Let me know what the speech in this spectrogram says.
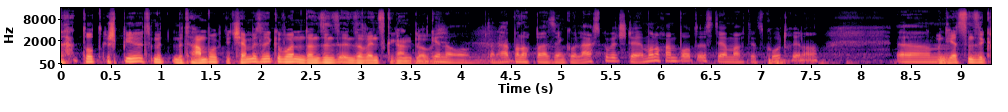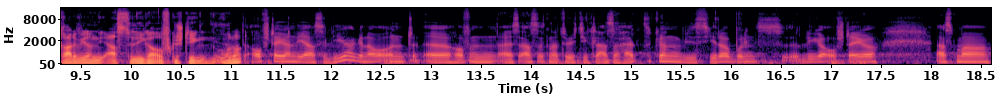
hat dort gespielt, mit, mit Hamburg die Champions League gewonnen und dann sind sie in Insolvenz gegangen, glaube ich. Genau. Dann hat man noch Basenko Laskovic, der immer noch an Bord ist, der macht jetzt Co-Trainer. Ähm, Und jetzt sind sie gerade wieder in die erste Liga aufgestiegen, oder? Aufsteiger in die erste Liga, genau, und äh, hoffen als erstes natürlich die Klasse halten zu können, wie es jeder Bundesliga-Aufsteiger erstmal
